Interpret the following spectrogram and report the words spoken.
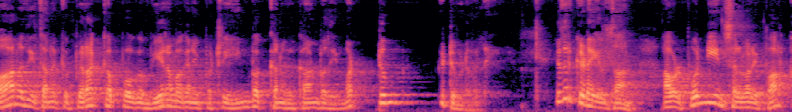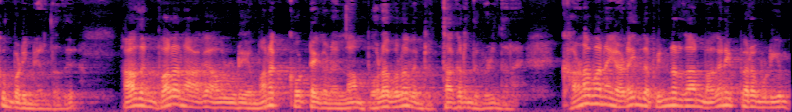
வானதி தனக்கு பிறக்கப் போகும் வீரமகனை பற்றி இன்பக் கனவு காண்பதை மட்டும் விட்டுவிடவில்லை. இதற்கிடையில் தான் அவள் பொன்னியின் செல்வரை பார்க்கும்படி நேர்ந்தது. அதன் பலனாக அவளுடைய மனக்கோட்டைகள் எல்லாம் பொலபொலவென்று தகர்ந்து விழுந்தன. கணவனை அடைந்த பின்னர்தான் மகனை பெற முடியும்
